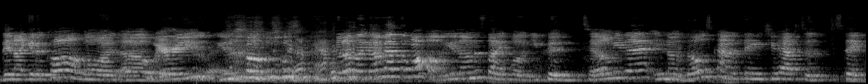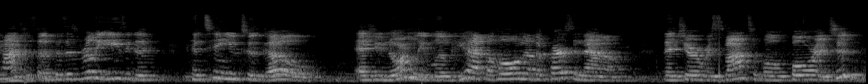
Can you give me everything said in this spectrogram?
Then I get a call going, uh, where are you? You know, and I'm like, I'm at the mall. You know, and it's like, well, you couldn't tell me that. You know, those kind of things you have to stay conscious of because it's really easy to continue to go as you normally would, but you have a whole other person now that you're responsible for and to,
